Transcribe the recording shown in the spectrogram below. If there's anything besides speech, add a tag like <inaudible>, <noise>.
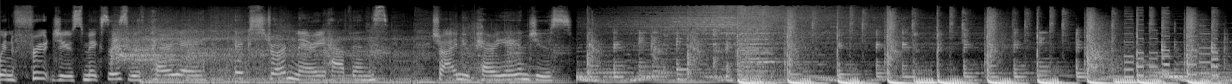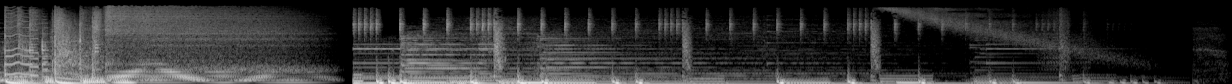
When fruit juice mixes with Perrier, extraordinary happens. Try new Perrier and juice.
